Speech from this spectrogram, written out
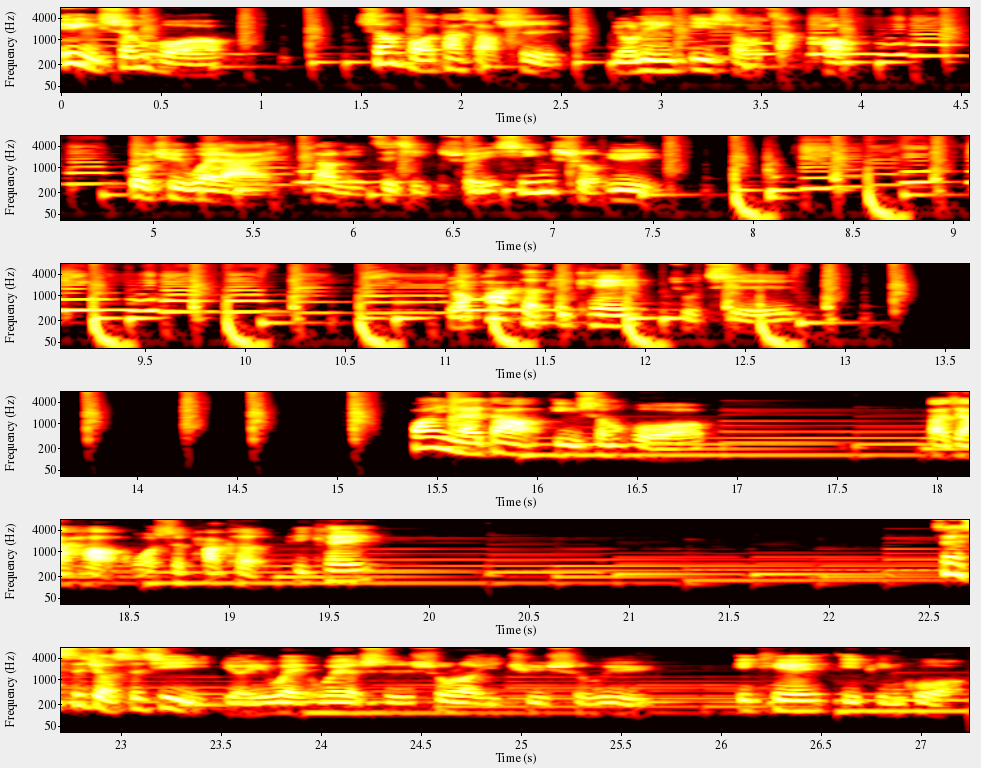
in 生活，生活大小事由您一手掌控。过去未来，让你自己随心所欲。由帕克 PK 主持。欢迎来到 in 生活。大家好，我是帕克 PK。在十九世纪，有一位威尔斯说了一句俗语：“一天一苹果，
